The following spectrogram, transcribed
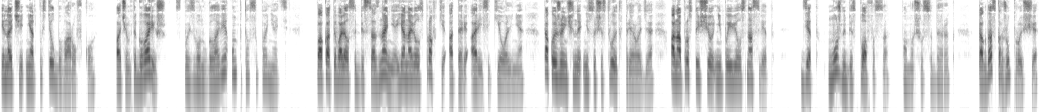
иначе не отпустил бы воровку. О чем ты говоришь? Сквозь звон в голове он пытался понять. Пока ты валялся без сознания, я навел справки о Терри Арисе Киольне. Такой женщины не существует в природе. Она просто еще не появилась на свет. Дед, можно без пафоса? поморщился Дерек. «Тогда скажу проще.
